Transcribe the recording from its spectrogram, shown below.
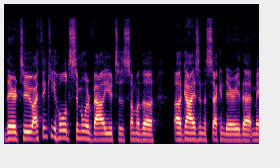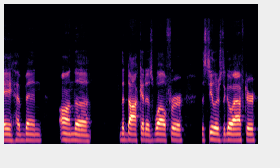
there too. I think he holds similar value to some of the uh, guys in the secondary that may have been on the the docket as well for the Steelers to go after.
